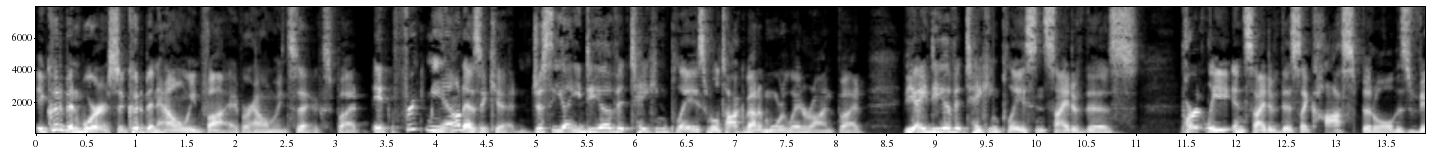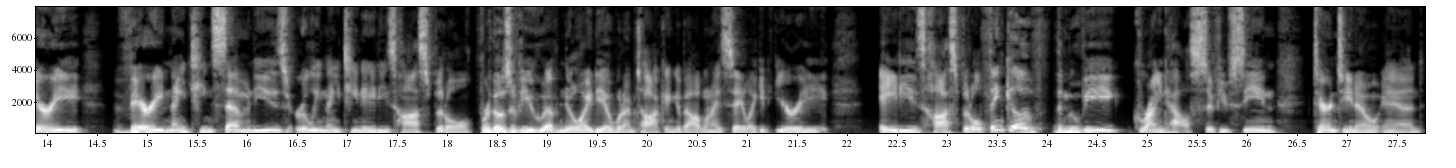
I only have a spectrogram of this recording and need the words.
It could have been worse. It could have been Halloween 5 or Halloween 6, but it freaked me out as a kid. Just the idea of it taking place, we'll talk about it more later on, but the idea of it taking place inside of this, partly inside of this like hospital, this very, very 1970s, early 1980s hospital. For those of you who have no idea what I'm talking about when I say like an eerie 80s hospital, think of the movie Grindhouse if you've seen Tarantino and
